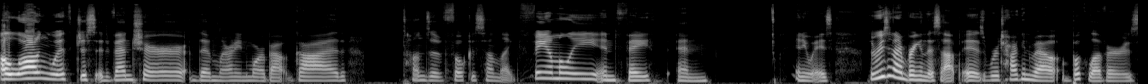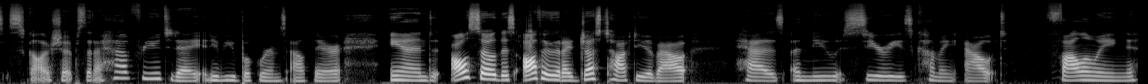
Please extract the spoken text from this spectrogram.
along with just adventure them learning more about god. Tons of focus on like family and faith. And anyways the reason I'm bringing this up is we're talking about book lovers scholarships that I have for you today, any of you bookworms out there. And also, this author that I just talked to you about has a new series coming out following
